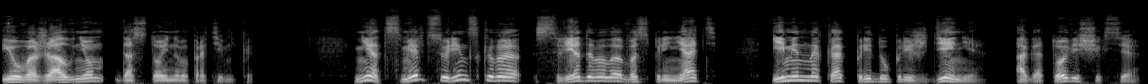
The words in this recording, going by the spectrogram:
и уважал в нем достойного противника. Нет, смерть Суринского следовало воспринять именно как предупреждение о готовящихся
